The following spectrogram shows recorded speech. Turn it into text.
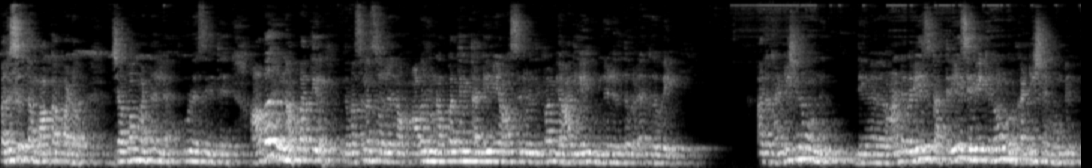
பரிசுத்தமாக்கப்படும். ஜெபம் மட்டும் இல்ல கூட சேர்த்து. அவர் உன் அப்பத்தையும் இந்த வசனம் சொல்லணும் அவர் உன் அப்பத்தையும் தண்ணீரையும் ஆசீர்வதிப்பான் வியாதியை முன்னிலிருந்து விளக்கவே அது கண்டிஷனும் ஒன்று ஆண்டவரே கத்தரே சேவிக்கணும்னு ஒரு கண்டிஷன் உண்டு.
